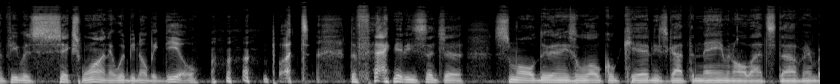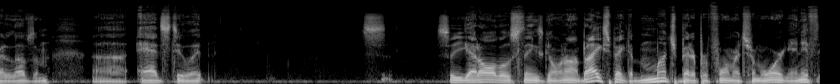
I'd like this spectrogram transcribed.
if he was six one, it would be no big deal. but the fact that he's such a small dude and he's a local kid, and he's got the name and all that stuff, everybody loves him, uh, adds to it. So you got all those things going on, but I expect a much better performance from Oregon. If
